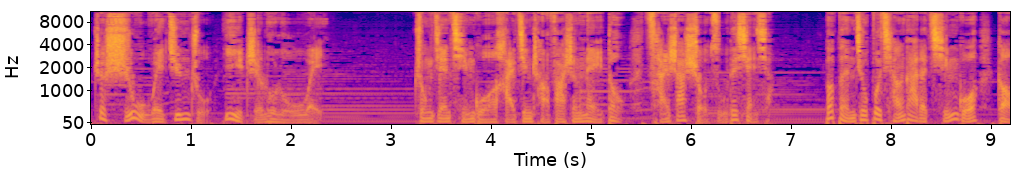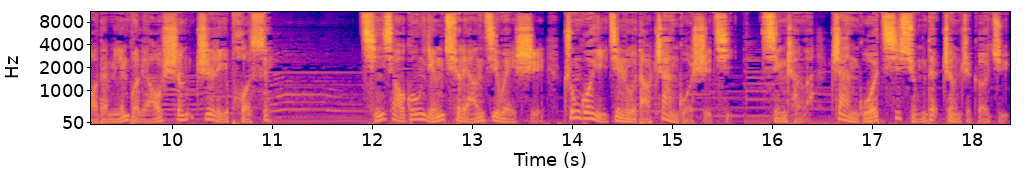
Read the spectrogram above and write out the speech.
这十五位君主一直碌碌无为。中间，秦国还经常发生内斗、残杀手足的现象，把本就不强大的秦国搞得民不聊生、支离破碎。秦孝公赢渠梁继位时，中国已进入到战国时期，形成了战国七雄的政治格局。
